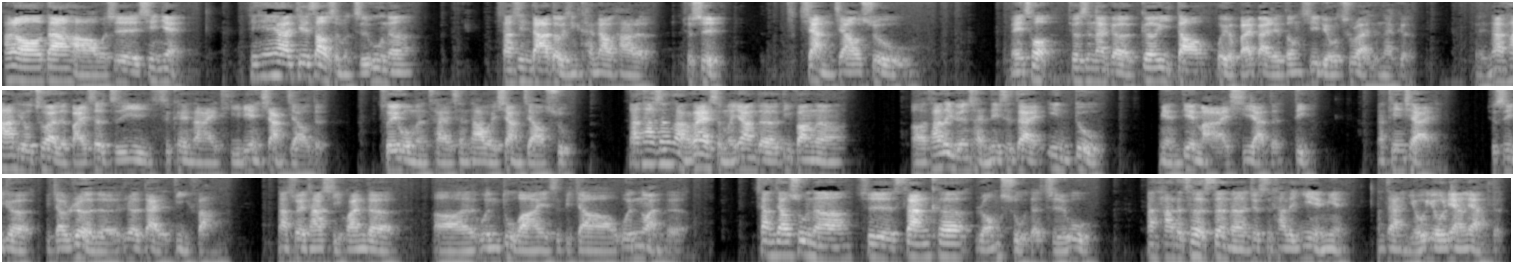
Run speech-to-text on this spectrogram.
Hello，大家好，我是信燕。今天要介绍什么植物呢？相信大家都已经看到它了，就是橡胶树。没错，就是那个割一刀会有白白的东西流出来的那个。对，那它流出来的白色汁液是可以拿来提炼橡胶的，所以我们才称它为橡胶树。那它生长在什么样的地方呢？呃，它的原产地是在印度、缅甸、马来西亚等地。那听起来就是一个比较热的热带的地方。那所以它喜欢的呃温度啊也是比较温暖的。橡胶树呢是三棵榕属的植物。那它的特色呢就是它的叶面这样油油亮亮的。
